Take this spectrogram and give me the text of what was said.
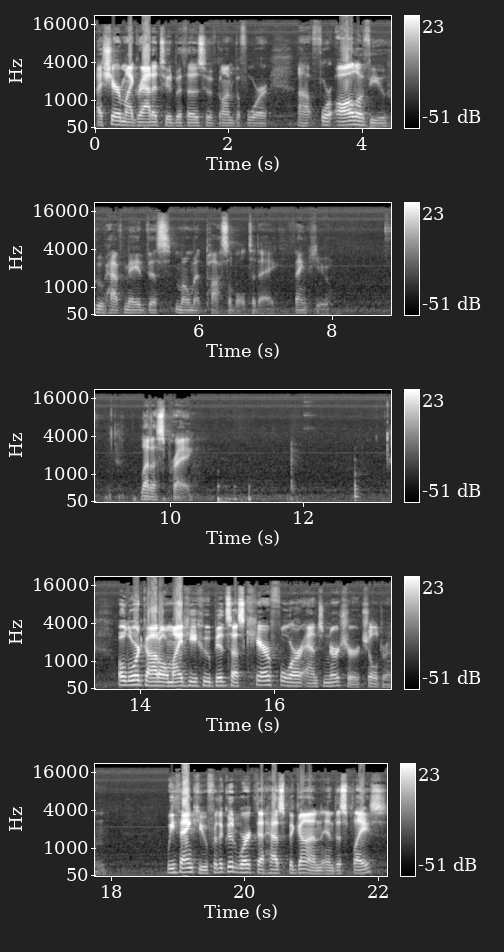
I share my gratitude with those who have gone before uh, for all of you who have made this moment possible today. Thank you. Let us pray. O Lord God Almighty, who bids us care for and nurture children, we thank you for the good work that has begun in this place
